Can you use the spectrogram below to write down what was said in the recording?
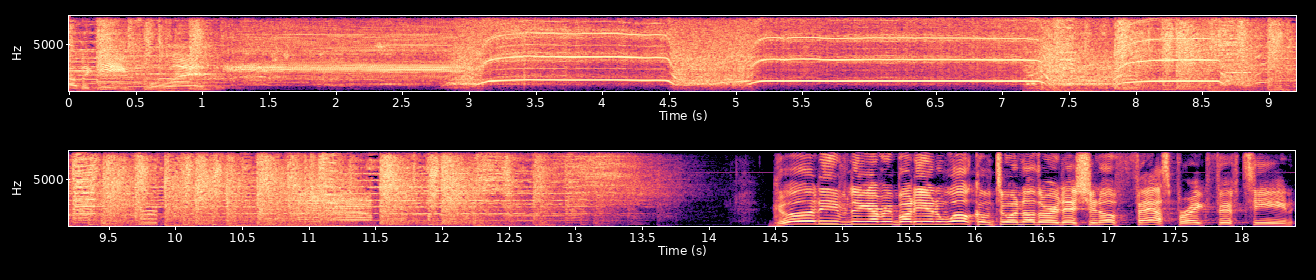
how the games will end. Good evening, everybody, and welcome to another edition of Fast Break 15.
